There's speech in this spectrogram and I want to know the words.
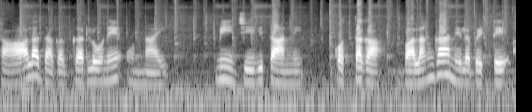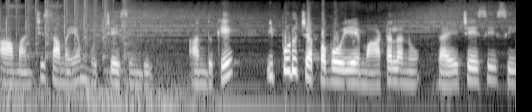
చాలా దగ్గరలోనే ఉన్నాయి. మీ జీవితాన్ని కొత్తగా బలంగా నిలబెట్టే ఆ మంచి సమయం వచ్చేసింది. అందుకే ఇప్పుడు చెప్పబోయే మాటలను దయచేసేసి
